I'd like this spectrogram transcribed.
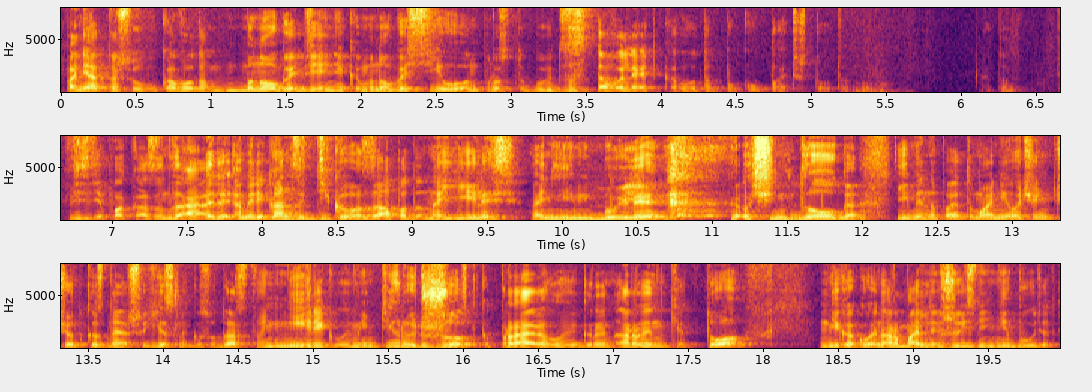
понятно, что у кого там много денег и много сил, он просто будет заставлять кого-то покупать что-то. Ну, везде показано. Да, американцы Дикого Запада наелись, они им были очень долго. Именно поэтому они очень четко знают, что если государство не регламентирует жестко правила игры на рынке, то никакой нормальной жизни не будет.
